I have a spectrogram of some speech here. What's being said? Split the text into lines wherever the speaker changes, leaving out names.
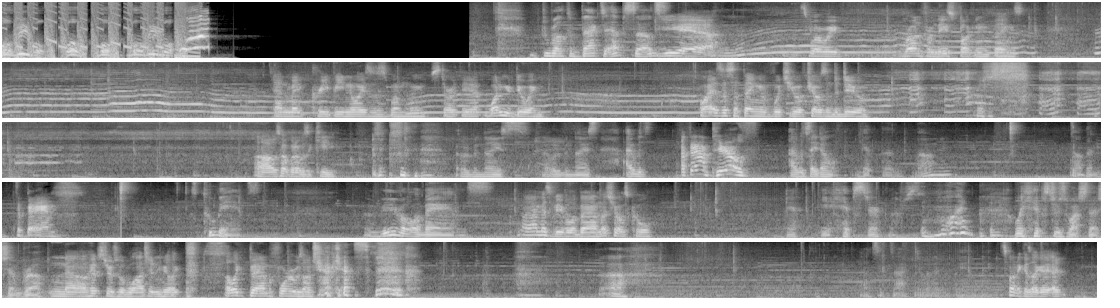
more people, more, more, more people.
Welcome back to episodes.
Yeah. That's where we run from these fucking things. And make creepy noises when we start the ep- What are you doing? Why is this a thing of which you have chosen to do? Oh, I was hoping it was a key.
That would have been nice. That would have been nice. I would,
I found pills!
I would say don't get the. Alright. Well It's
a bam.
it's two bands. Viva la bands.
I miss Viva La Bam. That show was cool.
Yeah, you hipster. No, just-
What?
Only hipsters watch that show, bro.
No, hipsters would watch it and be like, I like Bam before he was on Jackass.
That's exactly what it would be like.
it's funny because like I,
